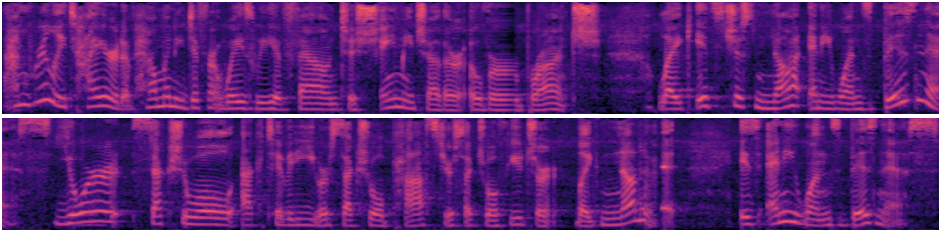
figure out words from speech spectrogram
I'm really tired of how many different ways we have found to shame each other over brunch. Like, it's just not anyone's business. Your sexual activity, your sexual past, your sexual future, like, none of it is anyone's business.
